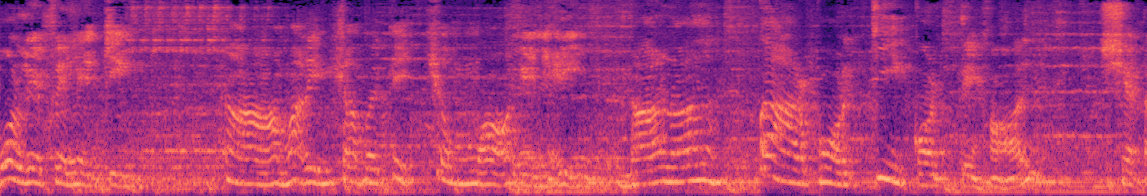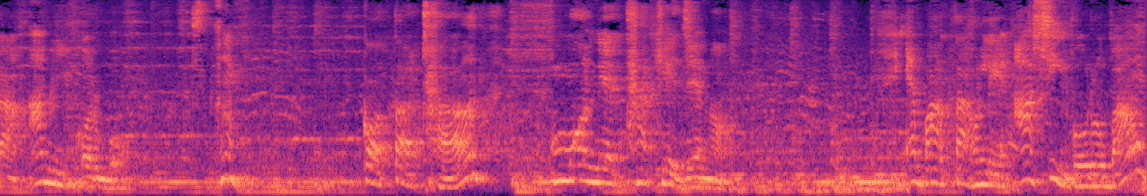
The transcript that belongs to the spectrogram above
বলে ফেলেছি? আমার এইসব কিচ্ছু মনে নেই। না না, তারপর কি করতে হয়? সেটা আমি করব। কথাটা মনে থাকে যেন। এবার তাহলে আসি বড়বাম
